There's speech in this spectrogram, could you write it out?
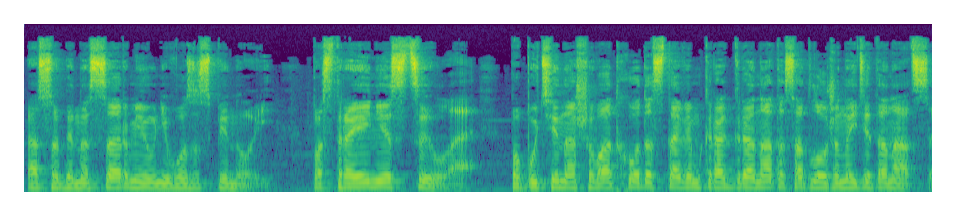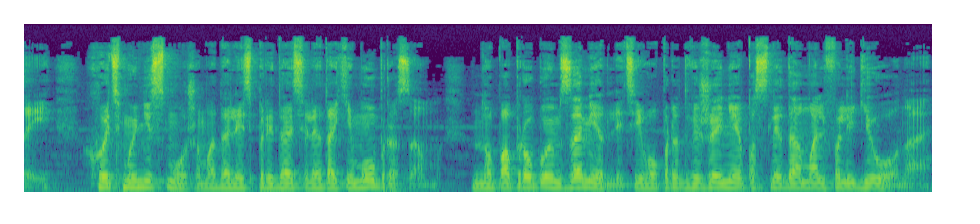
«Особенно с армией у него за спиной. Построение Сцилла. По пути нашего отхода ставим крак граната с отложенной детонацией. Хоть мы не сможем одолеть предателя таким образом, но попробуем замедлить его продвижение по следам Альфа-Легиона».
